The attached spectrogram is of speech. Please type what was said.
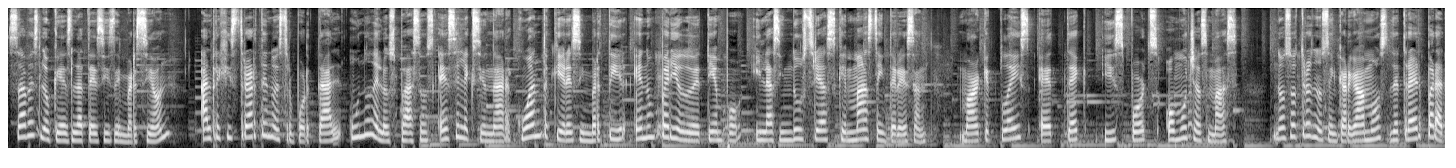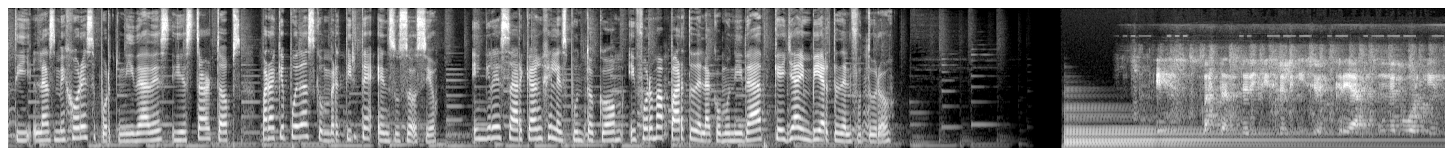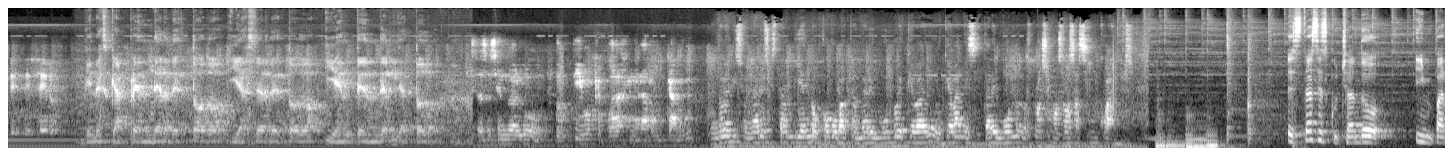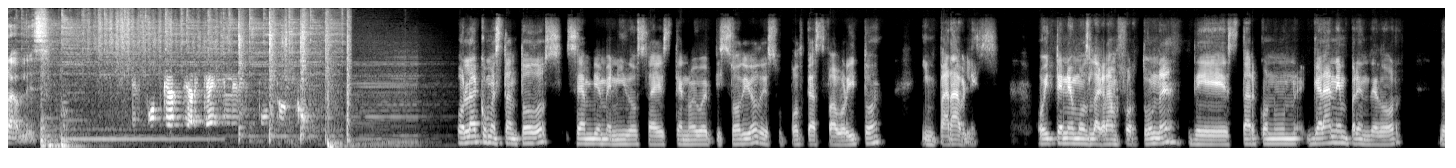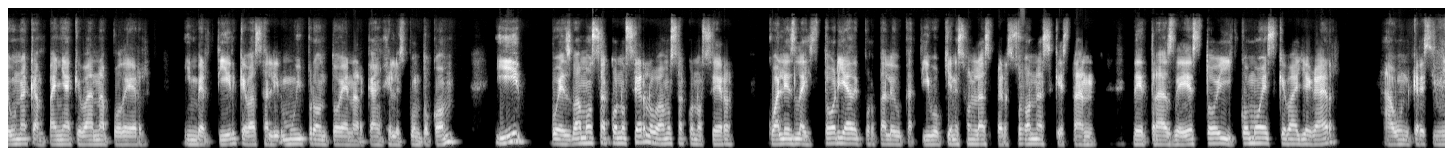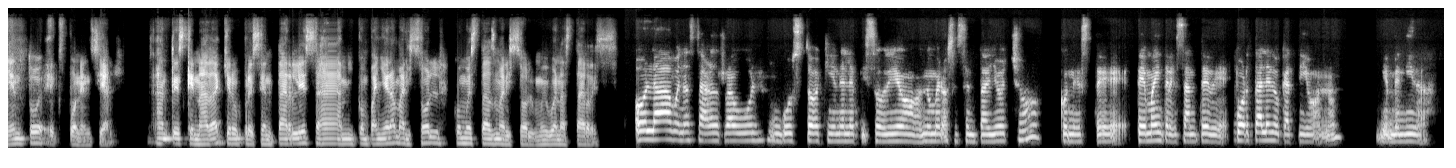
¿Sabes lo que es la tesis de inversión? Al registrarte en nuestro portal, uno de los pasos es seleccionar cuánto quieres invertir en un periodo de tiempo y las industrias que más te interesan, marketplace, edtech, esports o muchas más. Nosotros nos encargamos de traer para ti las mejores oportunidades y startups para que puedas convertirte en su socio. Ingresa a arcángeles.com y forma parte de la comunidad que ya invierte en el futuro. Inicio, es crear un networking desde cero. Tienes que aprender de todo y hacer de todo y entenderle a todo. Estás haciendo algo productivo que pueda generar un cambio. Los visionarios que están viendo cómo va a cambiar el mundo y qué va, qué va a necesitar el mundo en los próximos 2 a 5 años. Estás escuchando Imparables. El podcast de arcángeles.com. Hola, ¿cómo están todos? Sean bienvenidos a este nuevo episodio de su podcast favorito, Imparables. Hoy tenemos la gran fortuna de estar con un gran emprendedor de una campaña que van a poder invertir, que va a salir muy pronto en arcángeles.com. Y pues vamos a conocerlo, vamos a conocer cuál es la historia de Portal Educativo, quiénes son las personas que están detrás de esto y cómo es que va a llegar a un crecimiento exponencial. Antes que nada, quiero presentarles a mi compañera Marisol. ¿Cómo estás, Marisol? Muy buenas tardes. Hola, buenas tardes, Raúl. Un gusto aquí en el episodio número 68 con este tema interesante de portal educativo, ¿no? Bienvenida.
